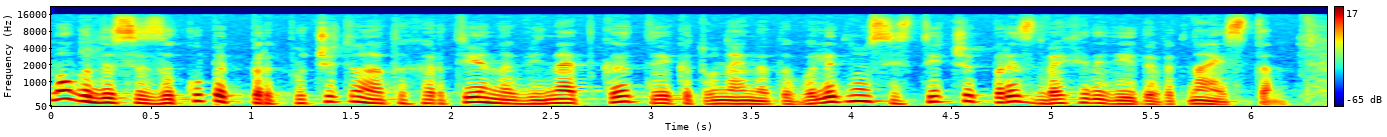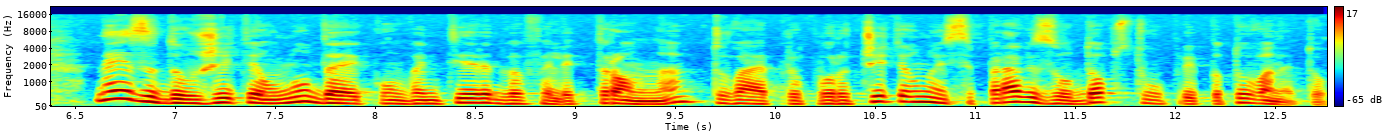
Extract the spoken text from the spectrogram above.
могат да се закупят предпочитаната хартия на винетка, тъй като нейната валидност изтича през 2019. Не е задължително да я конвентират в електронна. Това е препоръчително и се прави за удобство при пътуването.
